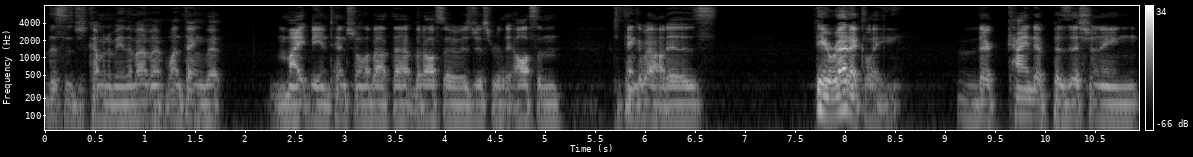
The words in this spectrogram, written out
this is just coming to me in the moment. One thing that might be intentional about that, but also is just really awesome to think about is theoretically, they're kind of positioning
